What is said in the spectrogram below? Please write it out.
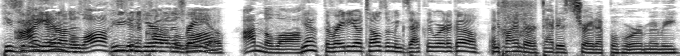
He's gonna I hear it on the his- law. he's gonna gonna hear it on the his law? radio. I'm the law. Yeah, the radio tells him exactly where to go and find her. That is straight up a horror movie.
